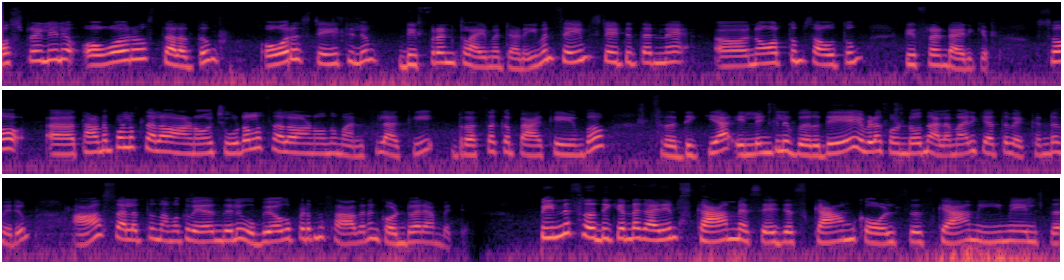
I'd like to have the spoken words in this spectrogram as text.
ഓസ്ട്രേലിയയിൽ ഓരോ സ്ഥലത്തും ഓരോ സ്റ്റേറ്റിലും ഡിഫറെന്റ് ക്ലൈമറ്റാണ് ഈവൻ സെയിം സ്റ്റേറ്റിൽ തന്നെ നോർത്തും സൗത്തും ഡിഫറെന്റ് ആയിരിക്കും. സോ തണുപ്പുള്ള സ്ഥലമാണോ ചൂടുള്ള സ്ഥലമാണോ എന്ന് മനസ്സിലാക്കി ഡ്രസ്സൊക്കെ പാക്ക് ചെയ്യുമ്പോൾ ശ്രദ്ധിക്കുക. ഇല്ലെങ്കിൽ വെറുതെ ഇവിടെ കൊണ്ടുവന്ന് അലമാരിക്കകത്ത് വെക്കേണ്ടി വരും. ആ സ്ഥലത്ത് നമുക്ക് വേറെ എന്തെങ്കിലും ഉപയോഗപ്പെടുന്ന സാധനം കൊണ്ടുവരാൻ പറ്റും. പിന്നെ ശ്രദ്ധിക്കേണ്ട കാര്യം scam messages scam calls scam emails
